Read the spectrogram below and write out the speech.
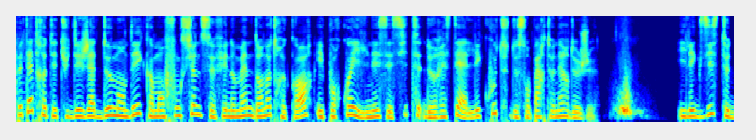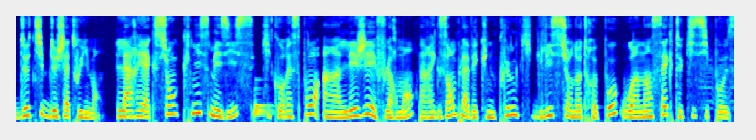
Peut-être t'es-tu déjà demandé comment fonctionne ce phénomène dans notre corps et pourquoi il nécessite de rester à l'écoute de son partenaire de jeu. Il existe deux types de chatouillement. La réaction knismésis, qui correspond à un léger effleurement, par exemple avec une plume qui glisse sur notre peau ou un insecte qui s'y pose.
